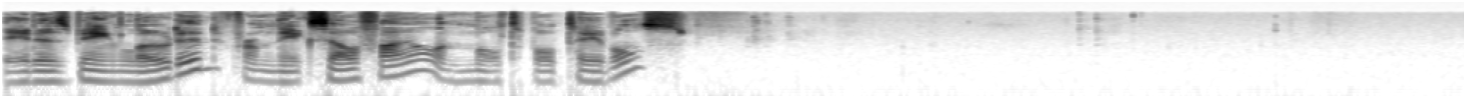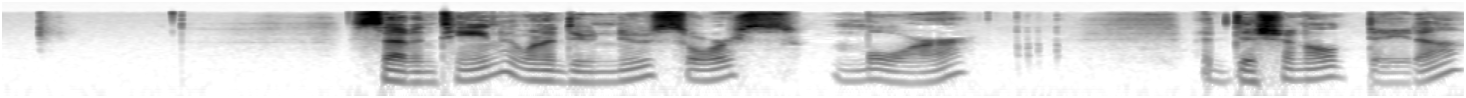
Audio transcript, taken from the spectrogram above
Data is being loaded from the Excel file in multiple tables. Seventeen, we want to do new source, more, additional data.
